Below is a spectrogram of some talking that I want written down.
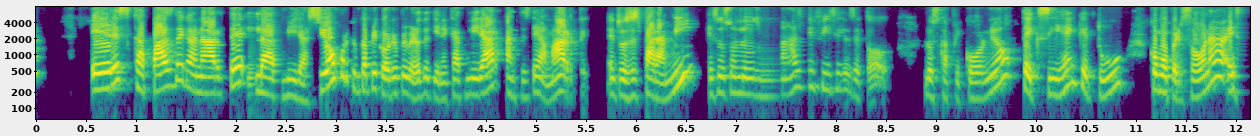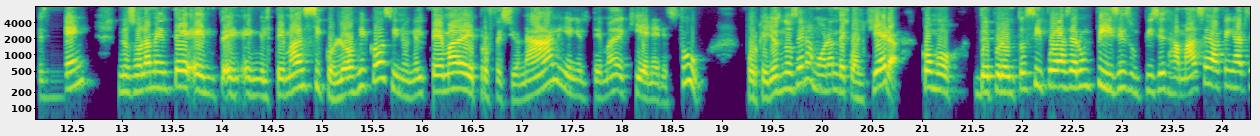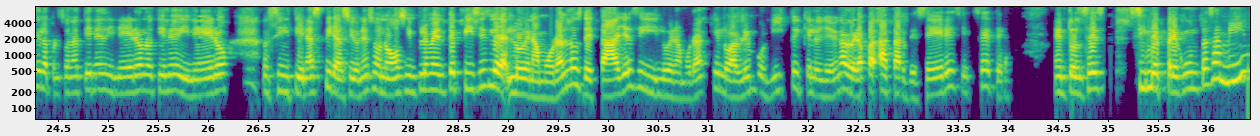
eres capaz de ganarte la admiración, porque un Capricornio primero te tiene que admirar antes de amarte. Entonces, para mí, esos son los más difíciles de todo. Los Capricornio te exigen que tú, como persona, estés bien, no solamente en, en el tema psicológico, sino en el tema de profesional y en el tema de quién eres tú porque ellos no se enamoran de cualquiera, como de pronto sí puede hacer un Piscis, un Piscis jamás se va a fijar si la persona tiene dinero o no tiene dinero, si tiene aspiraciones o no, simplemente Piscis lo enamoran los detalles y lo enamoran que lo hablen bonito y que lo lleven a ver atardeceres, etc. Entonces, si me preguntas a mí,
